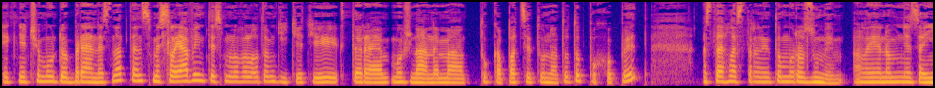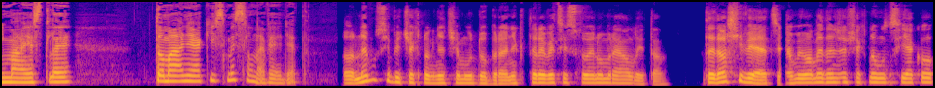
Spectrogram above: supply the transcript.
Je k něčemu dobré neznat ten smysl? Já vím, ty jsi mluvil o tom dítěti, které možná nemá tu kapacitu na toto pochopit a z téhle strany tomu rozumím, ale jenom mě zajímá, jestli to má nějaký smysl nevědět. Nemusí být všechno k něčemu dobré, některé věci jsou jenom realita. To je další věc. Jo? My máme ten, že všechno musí jako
